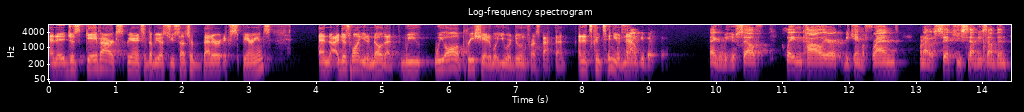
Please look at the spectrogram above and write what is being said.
And it just gave our experience at WSU such a better experience. And I just want you to know that we we all appreciated what you were doing for us back then. And it's continued well, now. Thank you, but thank you. But yourself, Clayton Collier became a friend. When I was sick, he sent me something.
